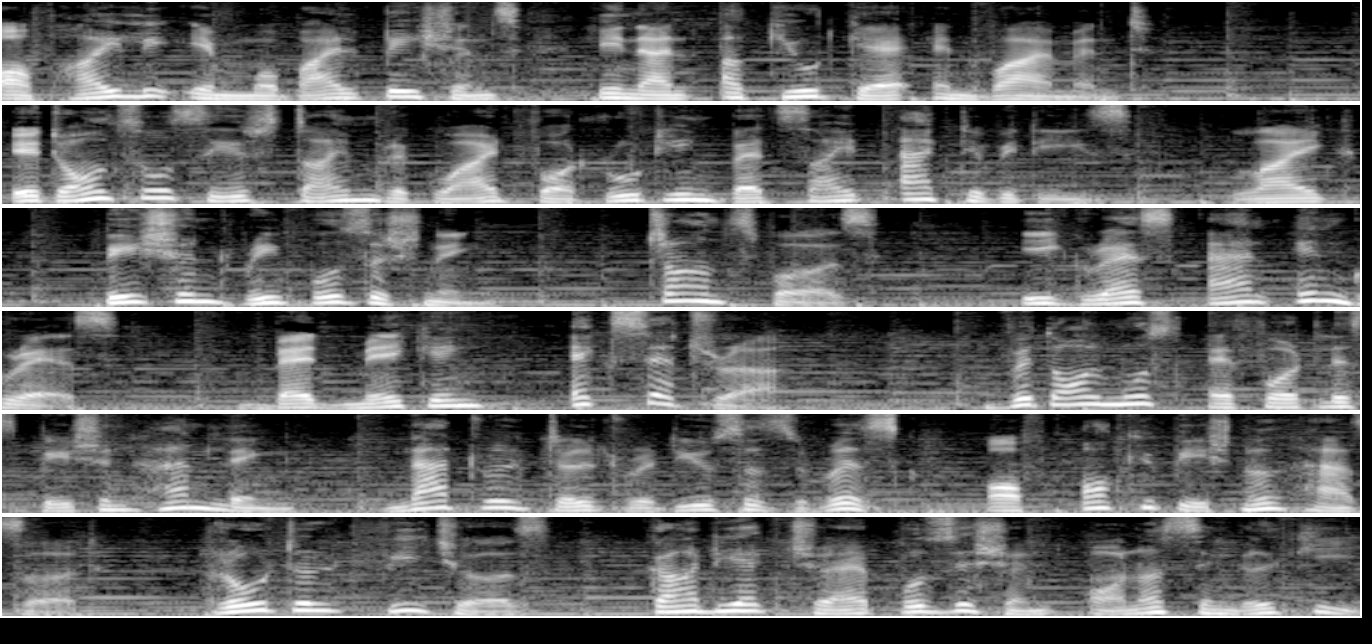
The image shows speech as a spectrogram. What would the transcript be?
of highly immobile patients in an acute care environment. It also saves time required for routine bedside activities like patient repositioning, transfers, egress and ingress, bed making, etc. With almost effortless patient handling, lateral tilt reduces risk of occupational hazard. ProTilt features cardiac chair position on a single key.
